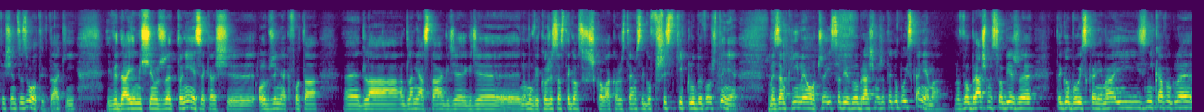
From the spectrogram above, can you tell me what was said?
tysięcy złotych, tak? I, I wydaje mi się, że to nie jest jakaś olbrzymia kwota dla, dla miasta, gdzie, gdzie, no mówię, korzysta z tego szkoła, korzystają z tego wszystkie kluby w Olsztynie. My zamknijmy oczy i sobie wyobraźmy, że tego boiska nie ma. No wyobraźmy sobie, że tego boiska nie ma i znika w ogóle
